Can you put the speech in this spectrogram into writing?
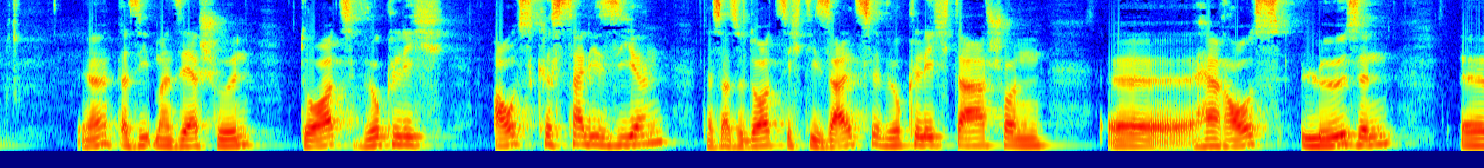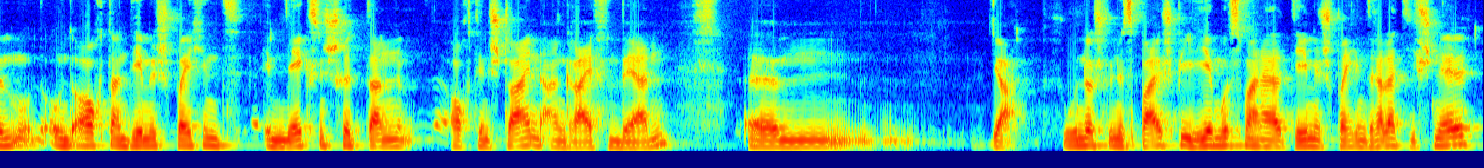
ja, das sieht man sehr schön, dort wirklich auskristallisieren dass also dort sich die Salze wirklich da schon äh, herauslösen ähm, und auch dann dementsprechend im nächsten Schritt dann auch den Stein angreifen werden. Ähm, ja, wunderschönes Beispiel. Hier muss man halt dementsprechend relativ schnell,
